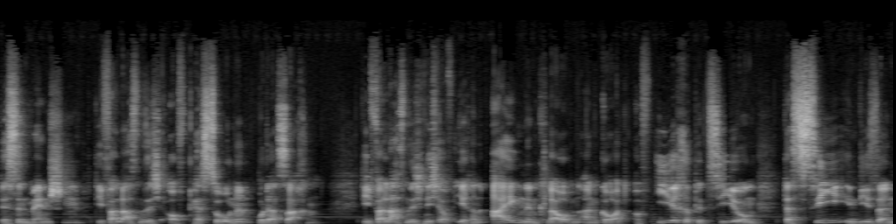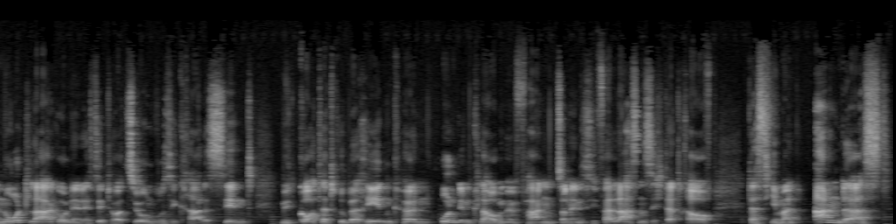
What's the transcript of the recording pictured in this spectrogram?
das sind Menschen, die verlassen sich auf Personen oder Sachen die verlassen sich nicht auf ihren eigenen Glauben an Gott, auf ihre Beziehung, dass sie in dieser Notlage und in der Situation, wo sie gerade sind, mit Gott darüber reden können und im Glauben empfangen, sondern sie verlassen sich darauf, dass jemand anders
